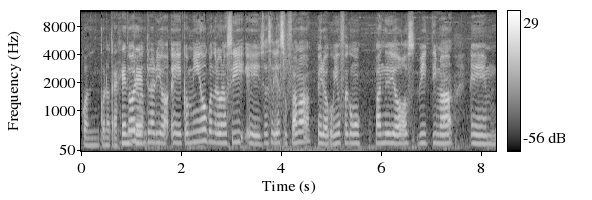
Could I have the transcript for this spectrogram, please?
con, con otra gente? Todo lo contrario. Eh, conmigo, cuando lo conocí, eh, ya sabía su fama, pero conmigo fue como pan de Dios, víctima, eh,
